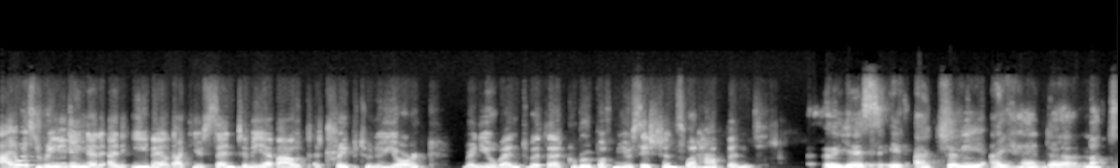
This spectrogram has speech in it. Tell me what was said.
I was reading an, an, email that you sent to me about a trip to New York when you went with a group of musicians. What happened? Uh, yes, it actually, I had uh, not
